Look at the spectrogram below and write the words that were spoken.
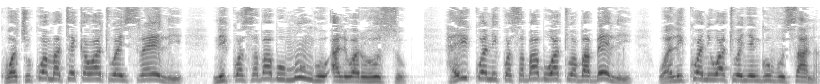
kuwachukua mateka watu wa israeli ni kwa sababu mungu aliwaruhusu. Haikuwa ni kwa sababu watu wa babeli walikuwa ni watu wenye nguvu sana.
